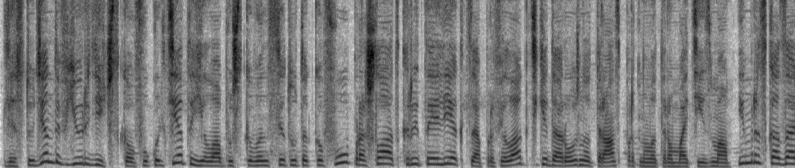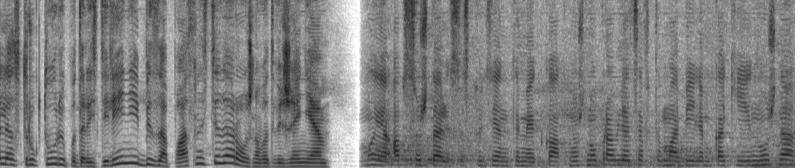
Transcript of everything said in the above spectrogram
Для студентов юридического факультета Елабужского института КФУ прошла открытая лекция о профилактике дорожно-транспортного травматизма. Им рассказали о структуре подразделений безопасности дорожного движения. Мы обсуждали со студентами, как нужно управлять автомобилем, какие нужно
